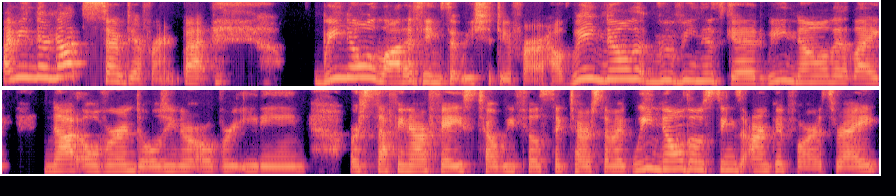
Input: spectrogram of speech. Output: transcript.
I mean, they're not so different, but we know a lot of things that we should do for our health. We know that moving is good. We know that like not overindulging or overeating or stuffing our face till we feel sick to our stomach. We know those things aren't good for us, right?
